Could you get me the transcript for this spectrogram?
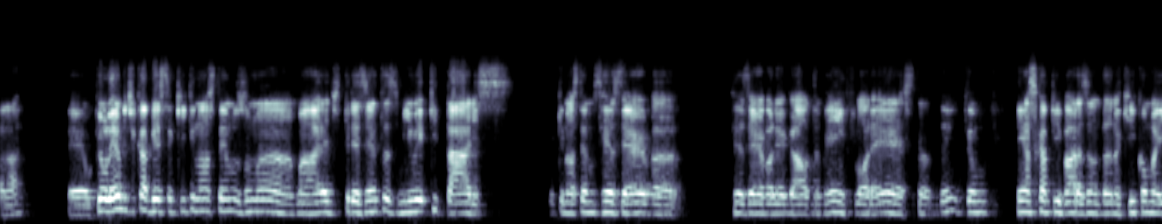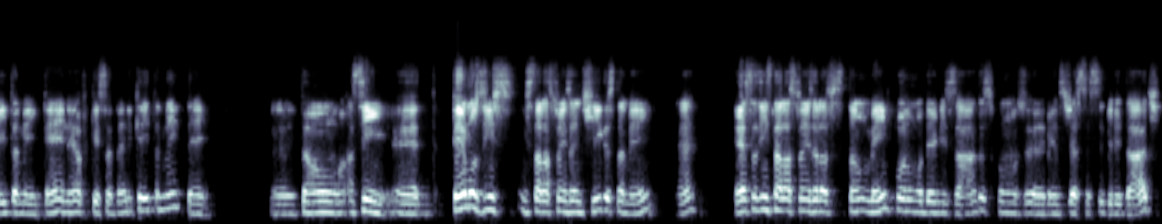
Tá? É, o que eu lembro de cabeça aqui é que nós temos uma, uma área de 300 mil hectares que nós temos reserva reserva legal também, floresta, tem, tem, tem, as capivaras andando aqui, como aí também tem, né? Eu fiquei sabendo que aí também tem. É, então, assim, é, temos instalações antigas também, né? Essas instalações, elas também foram modernizadas com os elementos de acessibilidade.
